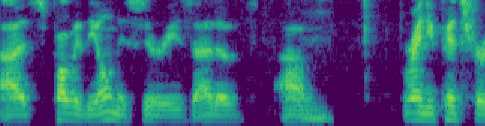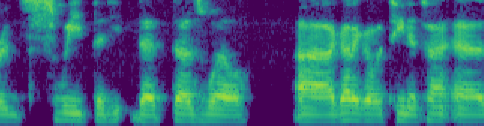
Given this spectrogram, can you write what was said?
Uh, it's probably the only series out of um, Randy Pitchford's suite that he, that does well. Uh, I got to go with Tina Ti- uh,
